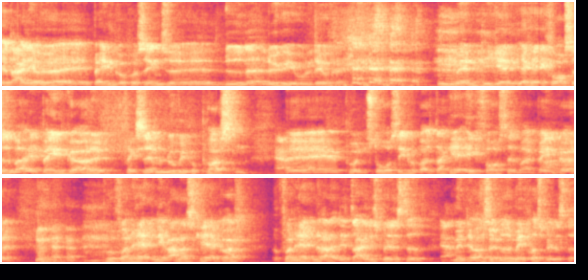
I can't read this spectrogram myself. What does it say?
det er dejligt at høre at banen gå på scenen til øh, lyden af lykkehjul, det er jo Men igen, jeg kan ikke forestille mig, at et band gør det, for eksempel nu er vi på posten, Ja. øh, på den store scene på posten, der kan jeg ikke forestille mig, at et band gør det. På Von Hatten i Randers kan jeg godt for en handel, det er et dejligt spillested, Ja. ja. men det er også et noget mindre spillested.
